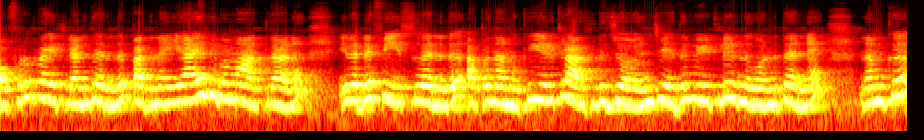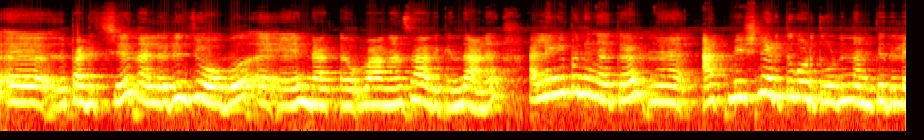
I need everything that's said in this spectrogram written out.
ഓഫർ റേറ്റിലാണ് തരുന്നത്. പതിനയ്യായിരം രൂപ മാത്രമാണ് ഇവരുടെ ഫീസ് വരുന്നത്. അപ്പോൾ നമുക്ക് ഈ ഒരു ക്ലാസ്സിൽ ജോയിൻ ചെയ്ത് വീട്ടിലിരുന്നു കൊണ്ട് തന്നെ നമുക്ക് പഠിച്ച് നല്ലൊരു ജോബ് വാങ്ങാൻ സാധിക്കുന്നതാണ്. അല്ലെങ്കിൽ ഇപ്പോൾ നിങ്ങൾക്ക് അഡ്മിഷൻ എടുത്ത് കൊടുത്തുകൊണ്ട് നമുക്കിതിൽ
